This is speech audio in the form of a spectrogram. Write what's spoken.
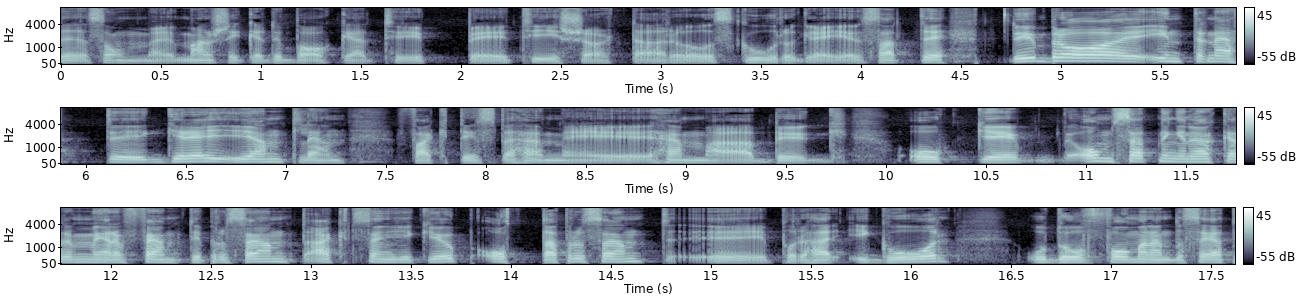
Eh, som man skickar tillbaka typ eh, t-shirtar och skor och grejer. Så att eh, det är en bra internetgrej egentligen faktiskt det här med hemmabygg. Och eh, omsättningen ökade med mer än 50 procent. Aktien gick ju upp 8 procent eh, på det här igår. Och då får man ändå säga att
